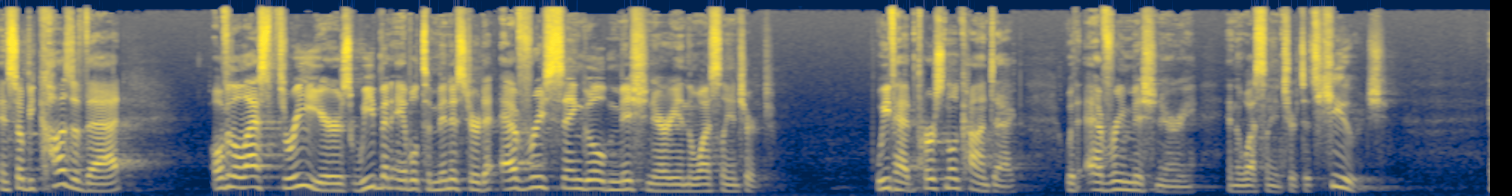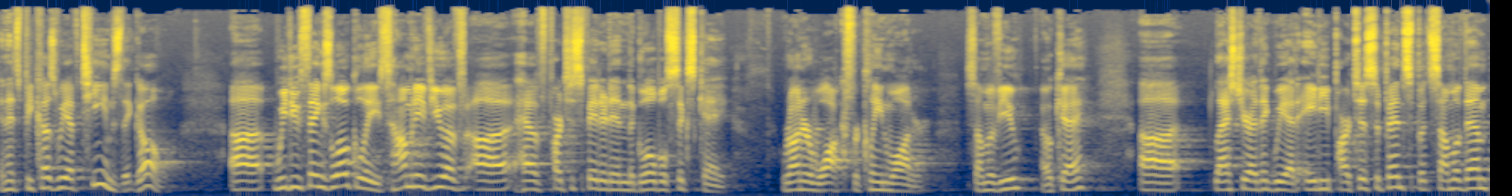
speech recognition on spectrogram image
And so, because of that, over the last three years, we've been able to minister to every single missionary in the Wesleyan Church. We've had personal contact with every missionary in the Wesleyan Church. It's huge. And it's because we have teams that go. Uh, we do things locally. How many of you have, uh, have participated in the Global 6K, run or walk for clean water? Some of you, okay. Uh, Last year, I think we had 80 participants, but some of them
